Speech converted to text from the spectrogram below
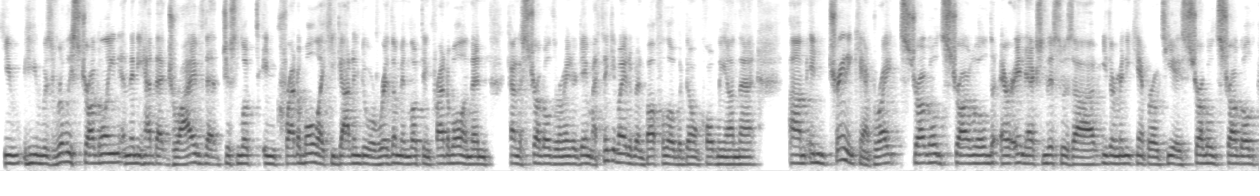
he he was really struggling, and then he had that drive that just looked incredible. Like he got into a rhythm and looked incredible, and then kind of struggled the remainder game. I think it might have been Buffalo, but don't quote me on that um, in training camp, right? Struggled, struggled, or in actually this was uh, either mini camp or OTA, struggled, struggled,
